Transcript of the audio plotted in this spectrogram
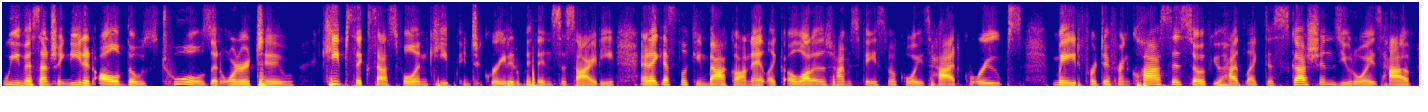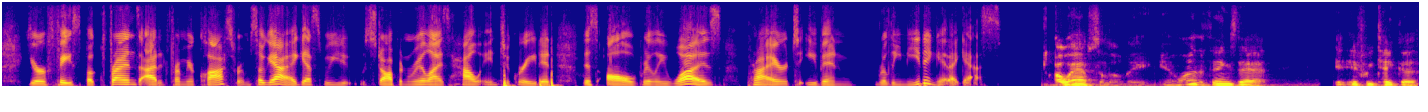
we've essentially needed all of those tools in order to keep successful and keep integrated within society. And I guess looking back on it, like a lot of the times Facebook always had groups made for different classes. So if you had like discussions, you'd always have your Facebook friends added from your classroom. So yeah, I guess we stop and realize how integrated this all really was prior to even really needing it, I guess. Oh, absolutely. You know, one of the things that if we take a,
